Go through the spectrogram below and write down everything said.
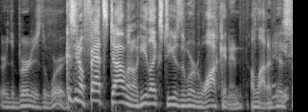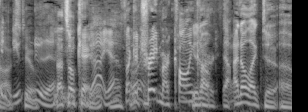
Or the bird is the word. Because you know, Fats Domino, he likes to use the word "walking" in a lot of his you can, songs you too. can do that. That's You- okay. Yeah, yeah. It's like a trademark calling You know, card. yeah, I don't like to uh,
